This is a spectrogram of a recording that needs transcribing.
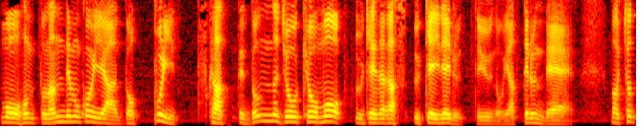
もう本当何でも来いや、どっぷり使ってどんな状況も受け流す受け入れるっていうのをやってるんで、まあ、ちょっ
